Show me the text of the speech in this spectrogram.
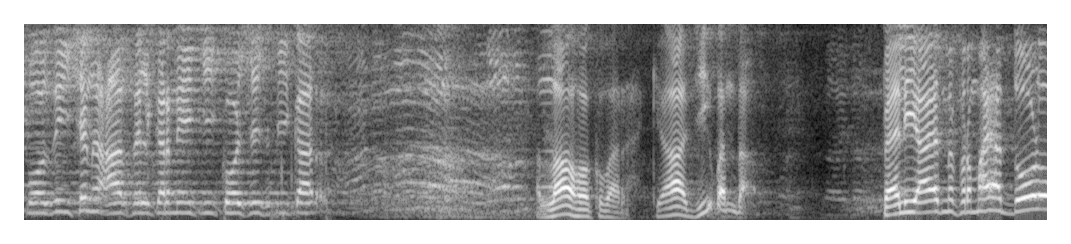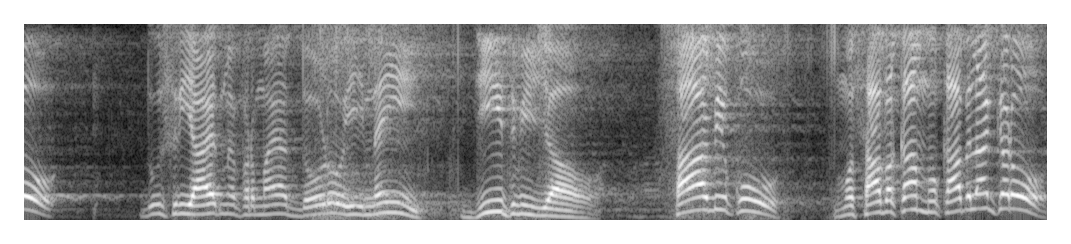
पोजीशन हासिल करने की कोशिश भी कर। अल्लाह अकबर। क्या जी बंदा। पहली आयत में फरमाया, दौड़ो। दूसरी आयत में फरमाया, दौड़ो ही नहीं, जीत भी जाओ। साबिकू, मुसाबका, मुकाबला करो।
